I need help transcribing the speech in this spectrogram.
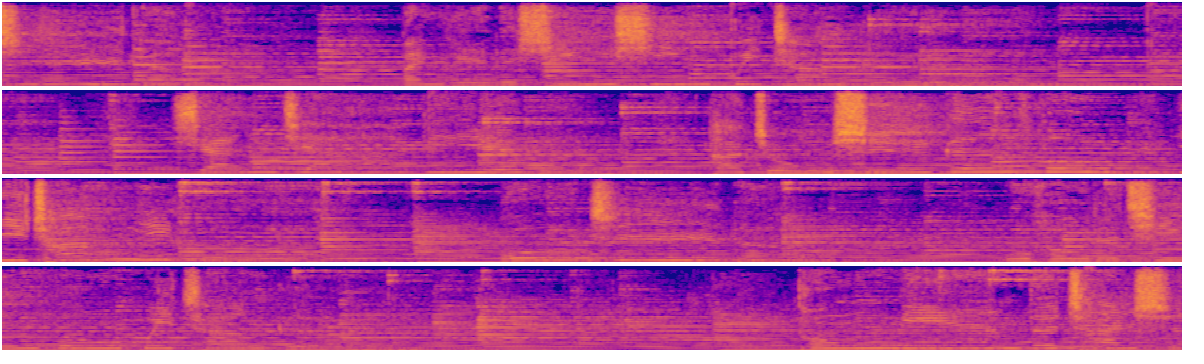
知道半夜的星星会唱歌，想家的夜晚，它总是跟风一唱一和。我知道午后的清风会唱歌，童年的蝉声，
